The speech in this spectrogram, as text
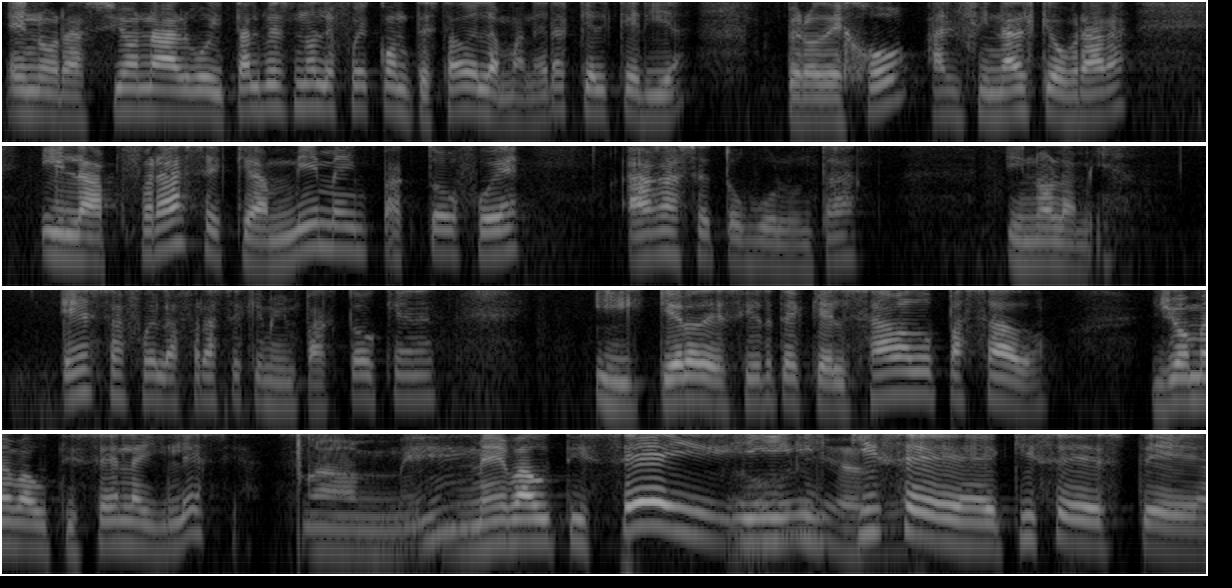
en oración algo y tal vez no le fue contestado de la manera que él quería, pero dejó al final que obrara. Y la frase que a mí me impactó fue, hágase tu voluntad y no la mía. Esa fue la frase que me impactó, Kenneth. Y quiero decirte que el sábado pasado yo me bauticé en la iglesia. Amén. Me bauticé y, quise, quise este,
